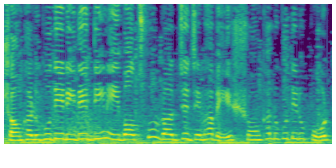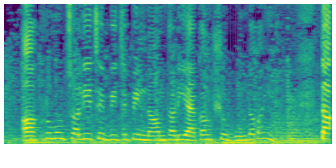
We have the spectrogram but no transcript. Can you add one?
সংখ্যালঘুদের ঈদের দিন এই বছর রাজ্যে যেভাবে সংখ্যালঘুদের উপর আক্রমণ চালিয়েছে বিজেপির নামধারী একাংশ গুন্ডা বাহিনী, তা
